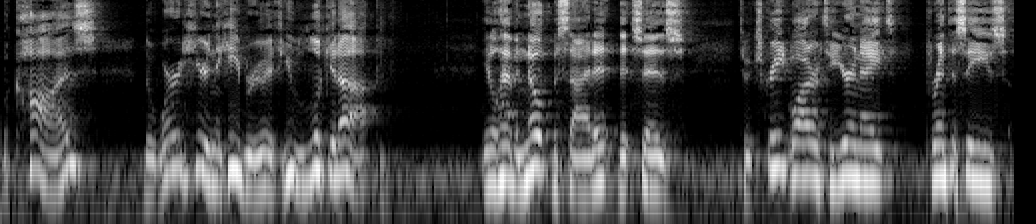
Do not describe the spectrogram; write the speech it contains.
Because the word here in the Hebrew, if you look it up, it'll have a note beside it that says to excrete water, to urinate, parentheses,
